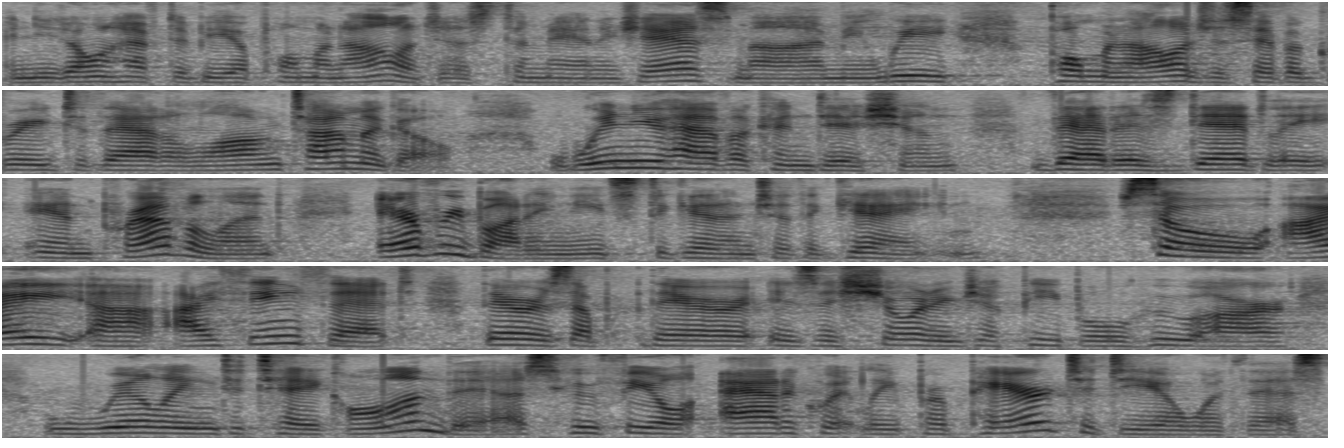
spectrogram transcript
And you don't have to be a pulmonologist to manage asthma. I mean, we pulmonologists have agreed to that a long time ago. When you have a condition that is deadly and prevalent, everybody needs to get into the game. So I, uh, I think that there is, a, there is a shortage of people who are willing to take on this, who feel adequately prepared to deal with this.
